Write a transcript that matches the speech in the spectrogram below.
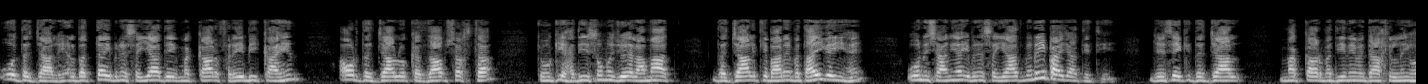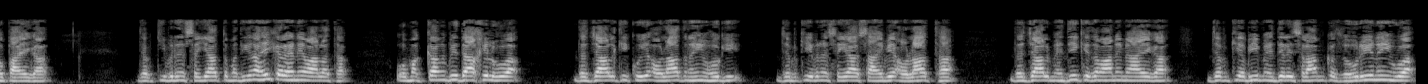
وہ دجال ہے البتہ ابن سیاد ایک مکار فریبی کاہن اور دجال و کذاب شخص تھا، کیونکہ حدیثوں میں جو علامات دجال کے بارے میں بتائی گئی ہیں، وہ نشانیاں ابن سیاد میں نہیں پائی جاتی تھیں۔ جیسے کہ دجال مکہ اور مدینے میں داخل نہیں ہو پائے گا، جبکہ ابن سیاد تو مدینہ ہی کا رہنے والا تھا۔ وہ مکہ میں بھی داخل ہوا۔ دجال کی کوئی اولاد نہیں ہوگی، جبکہ ابن سیاد صاحب اولاد تھا۔ دجال مہدی کے زمانے میں آئے گا، جبکہ ابھی مہدی علیہ السلام کا ظہور ہی نہیں ہوا۔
